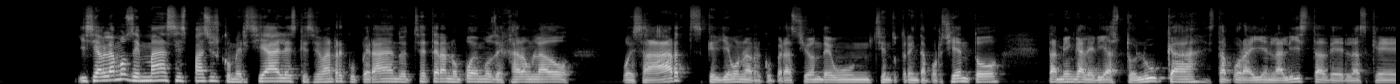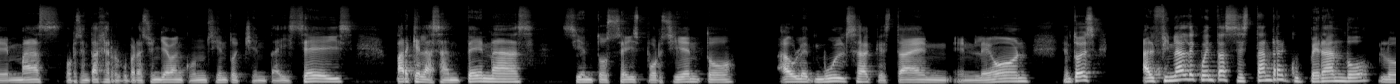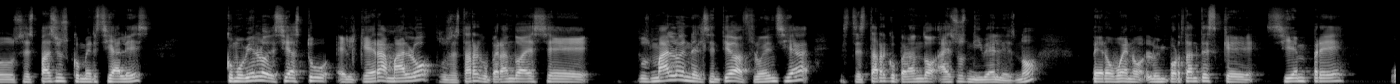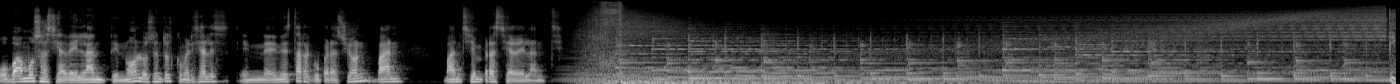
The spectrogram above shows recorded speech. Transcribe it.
Y si hablamos de más espacios comerciales que se van recuperando, etcétera, no podemos dejar a un lado pues a Arts, que lleva una recuperación de un 130%. También Galerías Toluca está por ahí en la lista de las que más porcentaje de recuperación llevan con un 186. Parque Las Antenas, 106%. Outlet Mulsa, que está en, en León. Entonces, al final de cuentas se están recuperando los espacios comerciales. Como bien lo decías tú, el que era malo, pues está recuperando a ese, pues malo en el sentido de afluencia, se este, está recuperando a esos niveles, ¿no? Pero bueno, lo importante es que siempre o vamos hacia adelante, ¿no? Los centros comerciales en, esta recuperación van, van siempre hacia adelante.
